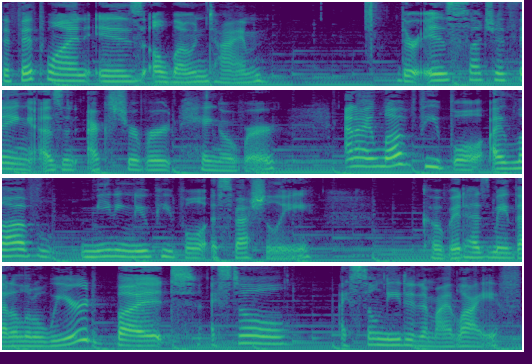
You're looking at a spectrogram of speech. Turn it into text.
The fifth one is alone time there is such a thing as an extrovert hangover. And I love people. I love meeting new people, especially. COVID has made that a little weird, but I still I still need it in my life.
